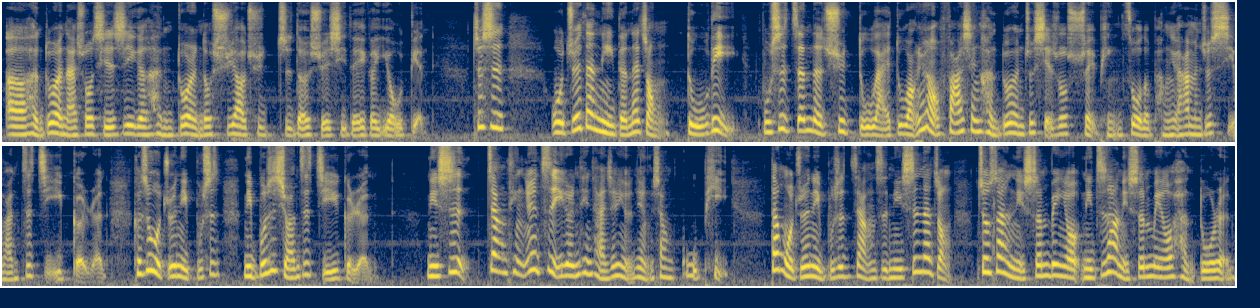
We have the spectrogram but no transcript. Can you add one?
呃很多人来说，其实是一个很多人都需要去值得学习的一个优点，就是我觉得你的那种独立。不是真的去独来独往，因为我发现很多人就写说水瓶座的朋友，他们就喜欢自己一个人。可是我觉得你不是，你不是喜欢自己一个人，你是这样听，因为自己一个人听起来就有点像孤僻。但我觉得你不是这样子，你是那种，就算你身边有，你知道你身边有很多人，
